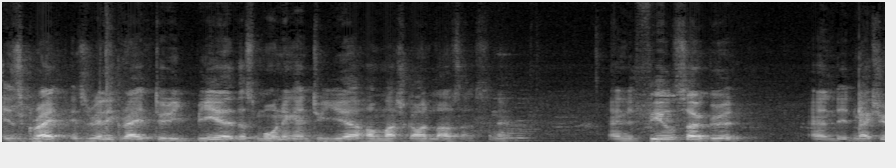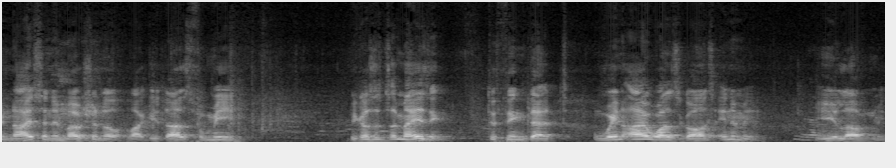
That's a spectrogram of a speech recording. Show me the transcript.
it's great. It's really great to be here this morning and to hear how much God loves us. You know? And it feels so good. And it makes you nice and emotional, like it does for me. Because it's amazing to think that when I was God's enemy, He loved me.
